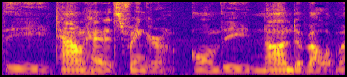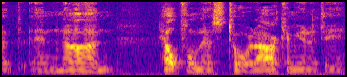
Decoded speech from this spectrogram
the town had its finger on the non development and non helpfulness toward our community.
